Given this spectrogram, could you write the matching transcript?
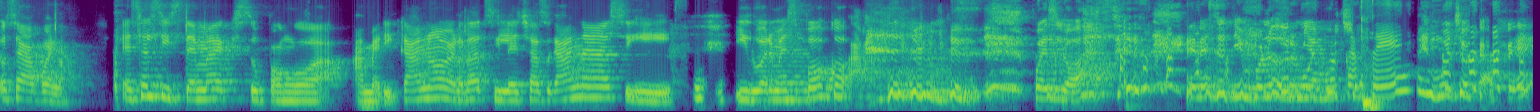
o sea, bueno, es el sistema que supongo americano, ¿verdad? Si le echas ganas y, y duermes poco, ah, pues, pues lo haces. En ese tiempo no dormía mucho mucho. café. Mucho café,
